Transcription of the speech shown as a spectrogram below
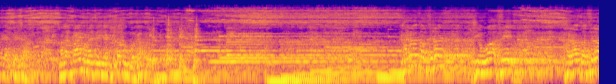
मला काय म्हणायचं या गीतातून बघा. खरा दसरा जेव्हा असेल खरा दसरा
